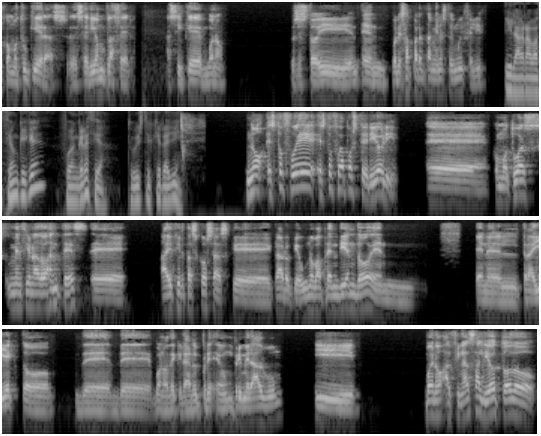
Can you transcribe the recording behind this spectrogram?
como tú quieras, eh, sería un placer. Así que, bueno, pues estoy, en, por esa parte también estoy muy feliz. ¿Y la grabación, Quique? ¿Fue en Grecia? ¿Tuvisteis que ir allí? No, esto fue, esto fue a posteriori. Eh, como tú has mencionado antes, eh, hay ciertas cosas que, claro, que uno va aprendiendo en, en el trayecto de, bueno, de crear un primer álbum y, bueno, al final salió todo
